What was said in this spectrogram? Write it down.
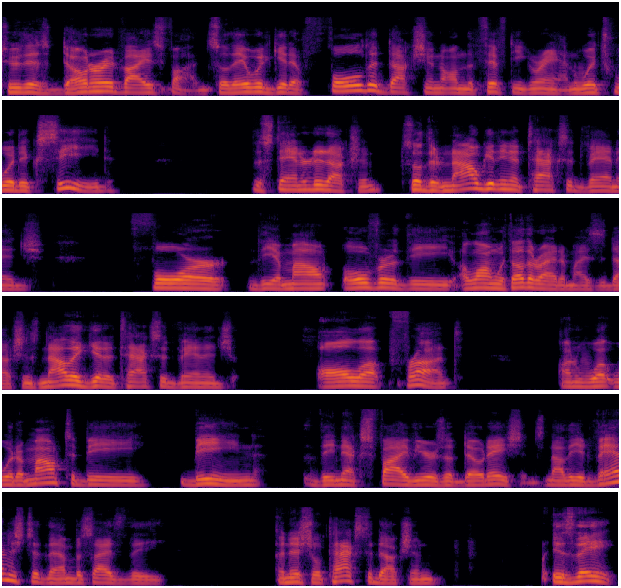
to this donor advised fund? So they would get a full deduction on the 50 grand, which would exceed the standard deduction. So they're now getting a tax advantage for the amount over the, along with other itemized deductions. Now they get a tax advantage all up front on what would amount to be being the next five years of donations. Now, the advantage to them, besides the initial tax deduction, is they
